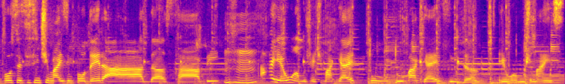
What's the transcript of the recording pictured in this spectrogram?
você se sentir mais empoderada, sabe? Uhum. Ah, eu amo, gente. Maquiar é tudo, maquiar é vida. Eu amo demais.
